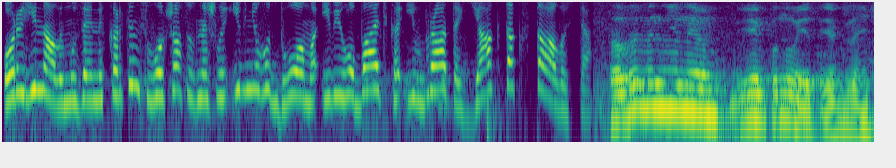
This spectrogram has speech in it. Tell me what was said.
Оригінали музейних картин свого часу знайшли і в нього дома, і в його батька, і в брата. Як так сталося? Та ви мені не імпонуєте як жінка.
